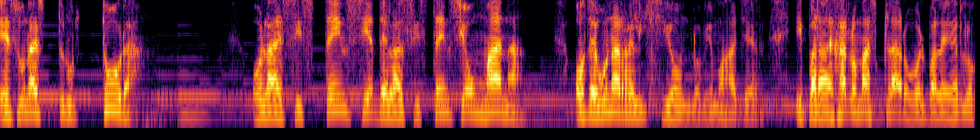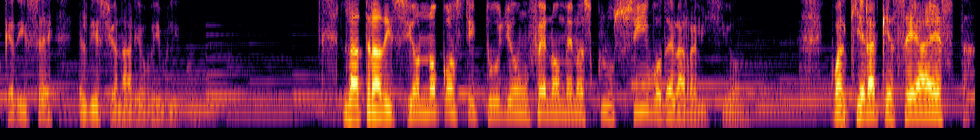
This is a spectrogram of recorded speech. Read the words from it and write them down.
es una estructura o la existencia de la existencia humana o de una religión, lo vimos ayer. Y para dejarlo más claro, vuelvo a leer lo que dice el diccionario bíblico. La tradición no constituye un fenómeno exclusivo de la religión, cualquiera que sea esta,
